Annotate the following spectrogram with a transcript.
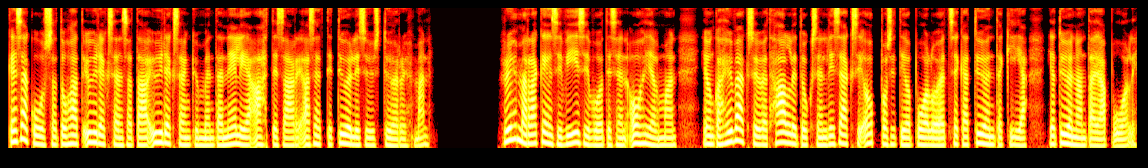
Kesäkuussa 1994 Ahtisaari asetti työllisyystyöryhmän. Ryhmä rakensi viisivuotisen ohjelman, jonka hyväksyivät hallituksen lisäksi oppositiopuolueet sekä työntekijä- ja työnantajapuoli.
